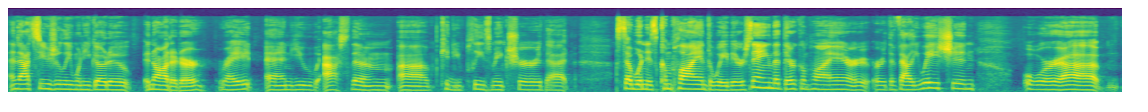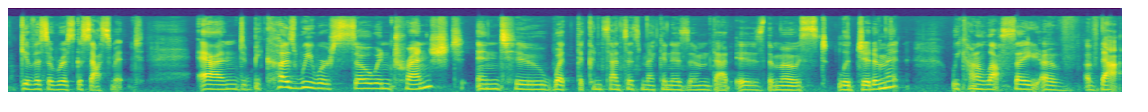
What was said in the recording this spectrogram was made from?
And that's usually when you go to an auditor, right? And you ask them, uh, can you please make sure that someone is compliant the way they're saying that they're compliant or, or the valuation or uh, give us a risk assessment. And because we were so entrenched into what the consensus mechanism that is the most legitimate, we kind of lost sight of, of that.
